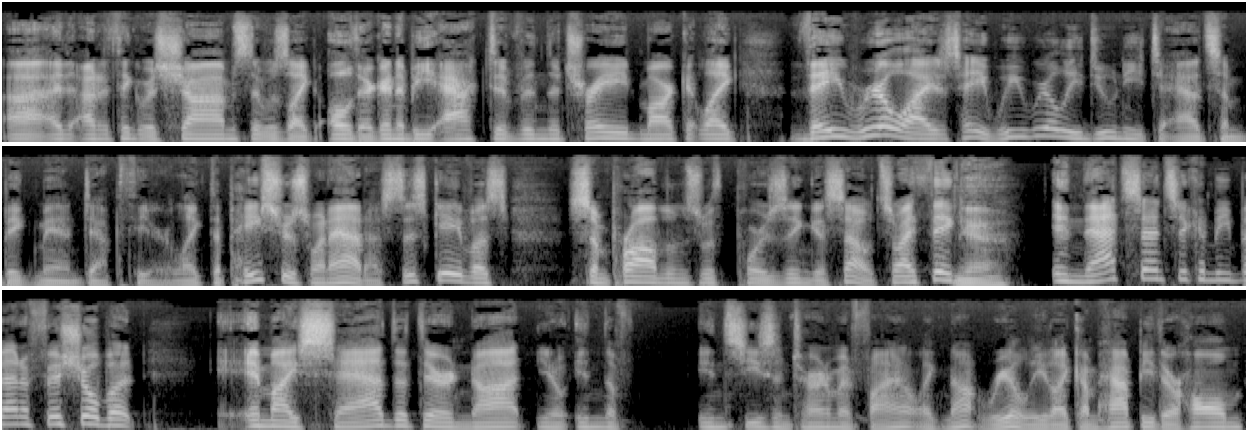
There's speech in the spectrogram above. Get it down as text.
uh, I, I don't think it was Shams that was like, oh, they're going to be active in the trade market. Like they realized, hey, we really do need to add some big man depth here. Like the Pacers went at us. This gave us some problems with Porzingis out. So I think yeah. in that sense it can be beneficial. But am I sad that they're not you know in the in season tournament final? Like, not really. Like, I'm happy they're home,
